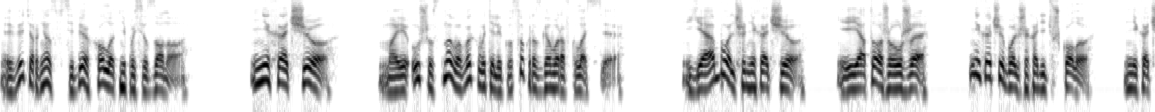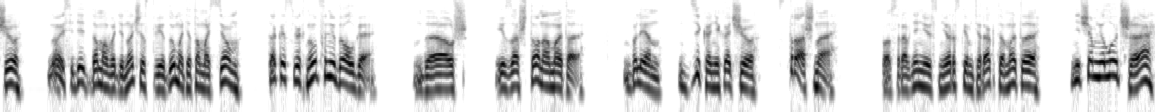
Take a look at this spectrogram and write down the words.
ветер нес в себе холод не по сезону. «Не хочу!» Мои уши снова выхватили кусок разговора в классе. «Я больше не хочу. И я тоже уже. Не хочу больше ходить в школу. Не хочу, но и сидеть дома в одиночестве и думать о том о сём, так и свихнуться недолго. Да уж, и за что нам это? Блин, дико не хочу. Страшно. По сравнению с Нью-Йоркским терактом это... Ничем не лучше, а?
